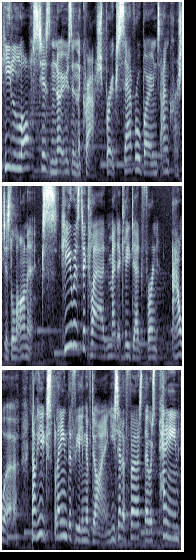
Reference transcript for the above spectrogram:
He lost his nose in the crash, broke several bones and crushed his larynx. He was declared medically dead for an hour. Now he explained the feeling of dying. He said at first there was pain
